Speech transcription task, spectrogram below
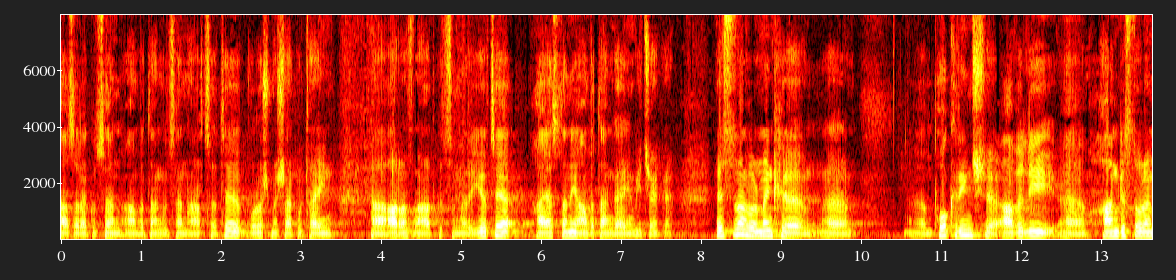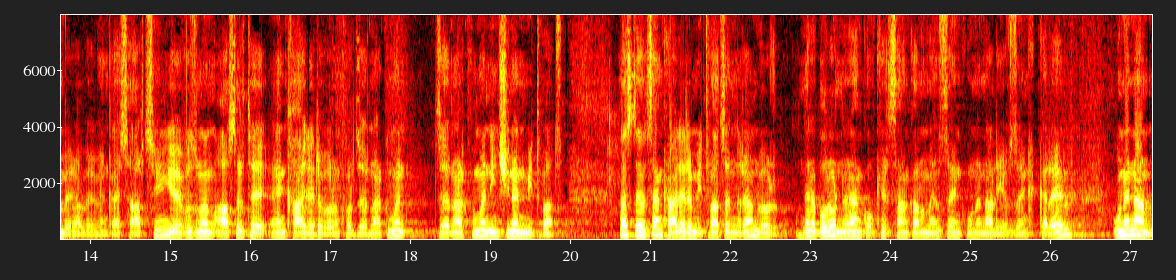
հասարակության անվտանգության հարցը, թե որոշ մշակութային առանձնահատկությունները եւ թե Հայաստանի անվտանգային վիճակը։ Ես ուզում եմ, որ մենք փոքրինչ ավելի հանգստորեն վերաբերվենք այս հարցին եւ ուզում եմ ասել թե այն քայլերը, որոնք որ ձեռնարկվում են, ձեռնարկվում են ինչին են միտված։ Ըստ էության քայլերը միտված են նրան, որ նրա բոլոր նրանք, ովքեր ցանկանում են զենք ունենալ եւ զենք կրել, ունենան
